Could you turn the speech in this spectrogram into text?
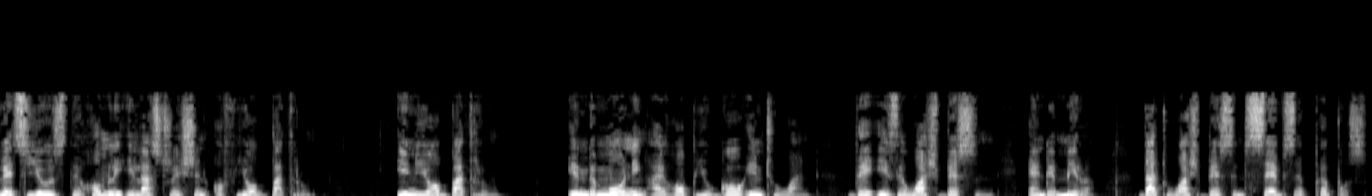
Let's use the homely illustration of your bathroom. In your bathroom, in the morning, I hope you go into one. There is a wash basin and a mirror. That wash basin serves a purpose,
